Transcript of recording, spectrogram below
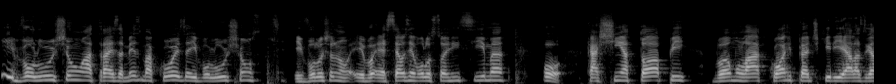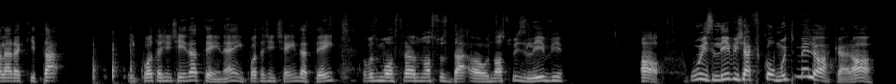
Evolution atrás da mesma coisa, Evolutions. Evolution não, Evo, é Cells Evoluções em cima. Pô, caixinha top. Vamos lá, corre pra adquirir elas, galera, que tá Enquanto a gente ainda tem, né? Enquanto a gente ainda tem, vamos mostrar os nossos o nosso sleeve. Ó, o sleeve já ficou muito melhor, cara, ó.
